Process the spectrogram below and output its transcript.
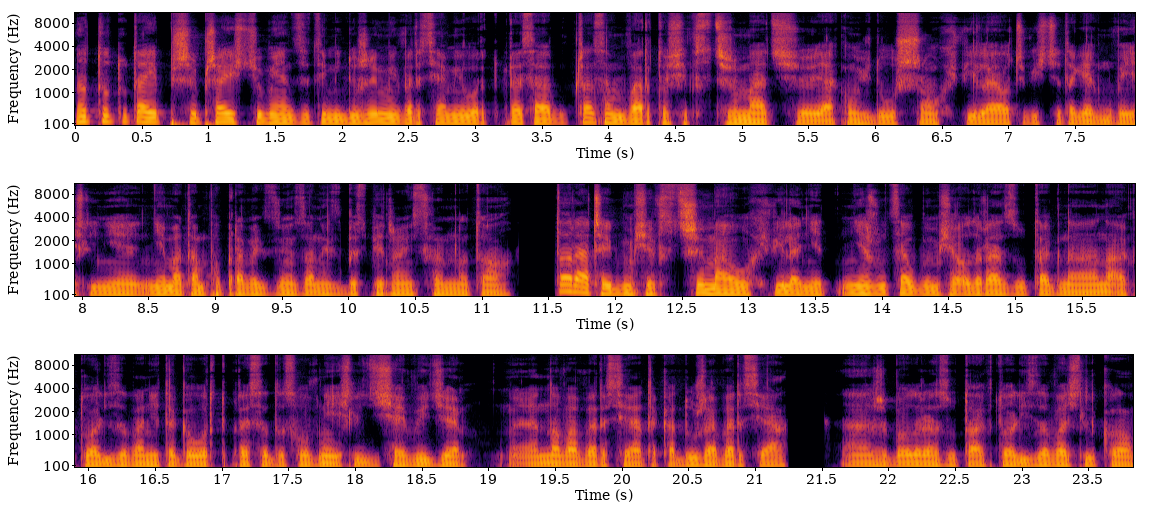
no to tutaj przy przejściu między tymi dużymi wersjami WordPressa czasem warto się wstrzymać jakąś dłuższą chwilę. Oczywiście, tak jak mówię, jeśli nie, nie ma tam poprawek związanych z bezpieczeństwem, no to, to raczej bym się wstrzymał chwilę, nie, nie rzucałbym się od razu tak na, na aktualizowanie tego WordPressa. Dosłownie, jeśli dzisiaj wyjdzie e, nowa wersja, taka duża wersja, E, żeby od razu to aktualizować, tylko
